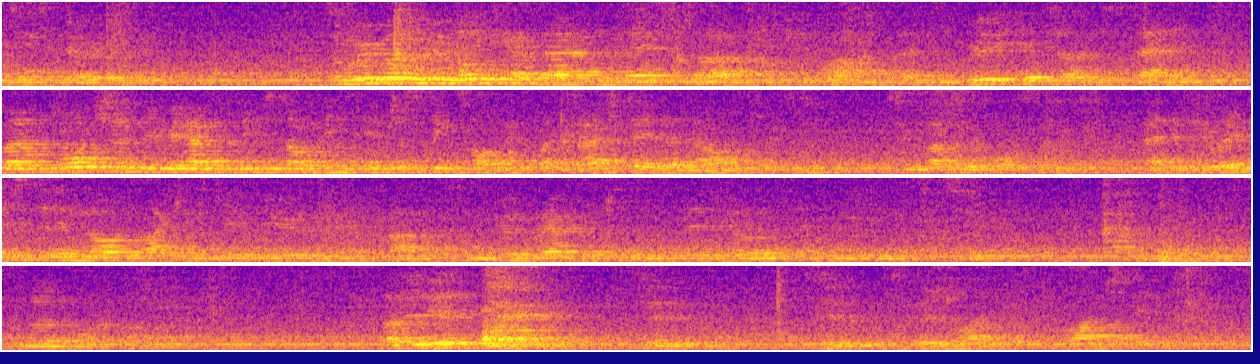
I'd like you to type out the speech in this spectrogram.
multivariate. So we're going to be looking at that in the next uh, few classes and really get to understand it. But unfortunately, we have to leave some of these interesting topics like batch data analysis to other courses. And if you're interested in those, I can give um, some good references and videos and meetings to, um, to learn more about that. But it is possible to, to, to visualize those large data sets.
